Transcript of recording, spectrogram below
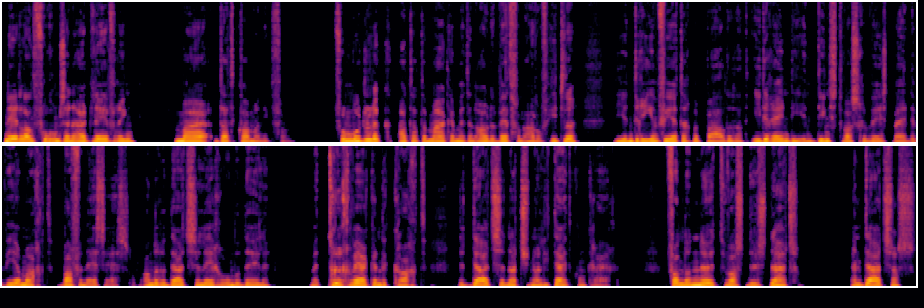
Nederland vroeg om zijn uitlevering, maar dat kwam er niet van. Vermoedelijk had dat te maken met een oude wet van Adolf Hitler, die in 43 bepaalde dat iedereen die in dienst was geweest bij de Weermacht, Waffen-SS of andere Duitse legeronderdelen met terugwerkende kracht de Duitse nationaliteit kon krijgen. Van der Neut was dus Duitser. En Duitsers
